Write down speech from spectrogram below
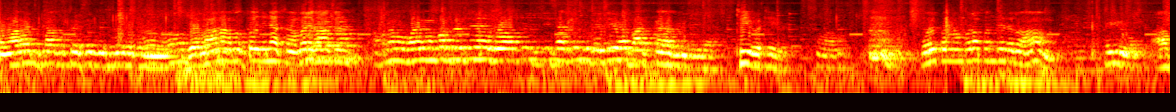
हमारा लिखा तो कैसे दूसरे को करेंगे? जमाना हम कोई दिन हमारे गाँव के। अपना मोबाइल नंबर दे दिया वो आप जिस आदमी को भेजिएगा बात करा दीजिएगा। ठीक है ठीक है। हाँ, कोई पर नंबर अपन दे देगा हम ठीक है। आप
